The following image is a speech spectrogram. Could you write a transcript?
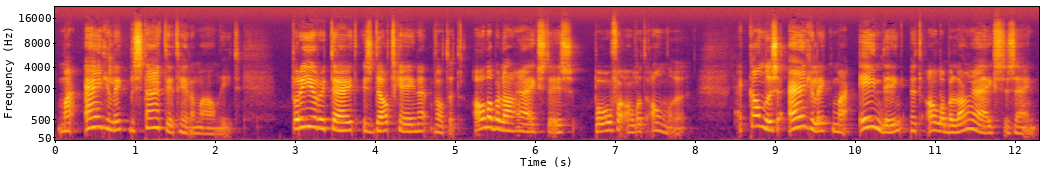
Maar eigenlijk bestaat dit helemaal niet. Prioriteit is datgene wat het allerbelangrijkste is boven al het andere. Er kan dus eigenlijk maar één ding het allerbelangrijkste zijn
